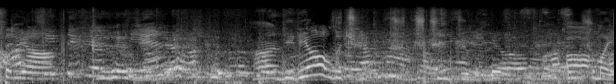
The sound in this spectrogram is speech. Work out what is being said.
istersen ya. Geri aldı çünkü. Çünkü. Konuşmayı.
